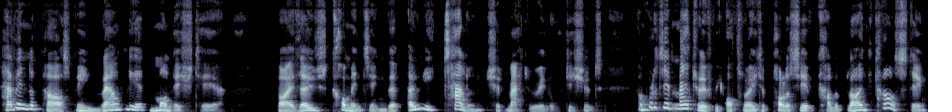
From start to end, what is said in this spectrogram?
have in the past been roundly admonished here by those commenting that only talent should matter in auditions. And what does it matter if we operate a policy of colourblind casting?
